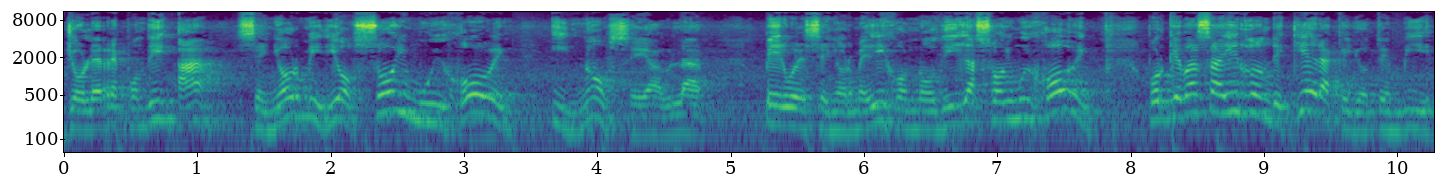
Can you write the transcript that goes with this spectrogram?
Yo le respondí, ah, Señor mi Dios, soy muy joven y no sé hablar. Pero el Señor me dijo, no digas soy muy joven, porque vas a ir donde quiera que yo te envíe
